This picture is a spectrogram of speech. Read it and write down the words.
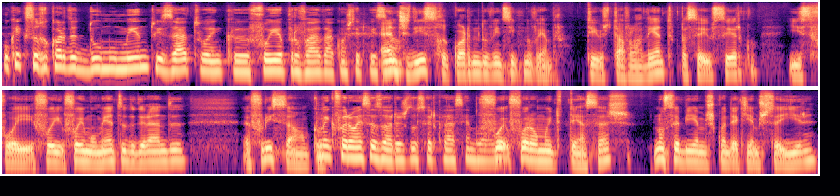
O que é que se recorda do momento exato em que foi aprovada a Constituição? Antes disso, recordo-me do 25 de novembro. Eu estava lá dentro, passei o cerco e isso foi, foi, foi um momento de grande aflição. Como é que foram essas horas do cerco da Assembleia? Foi, foram muito tensas, não sabíamos quando é que íamos sair,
